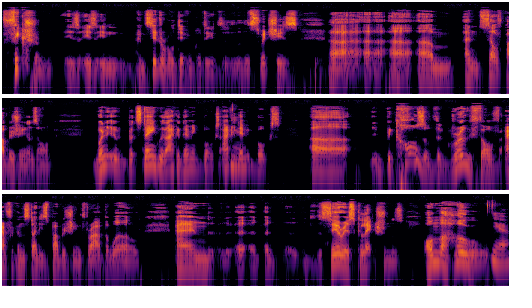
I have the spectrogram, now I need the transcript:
fiction is is in considerable difficulty. The, the switches uh, uh, uh, um, and self publishing and so on. When it, but staying with academic books, academic books, uh, because of the growth of African studies publishing throughout the world, and uh, uh, uh, the serious collections, on the whole, Yeah.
